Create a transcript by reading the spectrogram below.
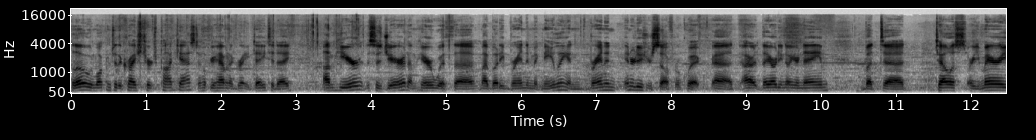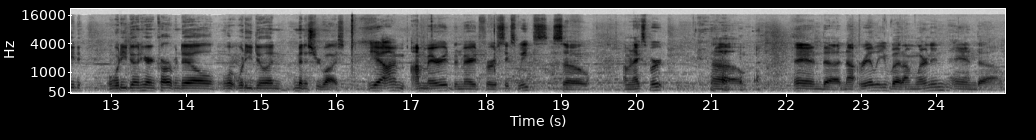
Hello and welcome to the Christ Church podcast. I hope you're having a great day today. I'm here. This is Jared. I'm here with uh, my buddy Brandon McNeely. And Brandon, introduce yourself real quick. Uh, they already know your name, but uh, tell us: Are you married? What are you doing here in Carbondale? What, what are you doing ministry wise? Yeah, I'm I'm married. Been married for six weeks, so I'm an expert. Um, and uh, not really, but I'm learning. And um,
